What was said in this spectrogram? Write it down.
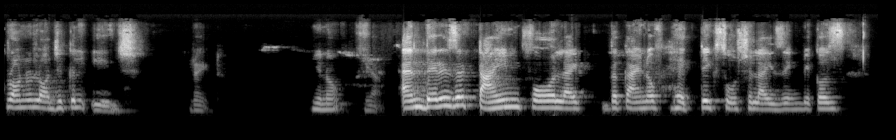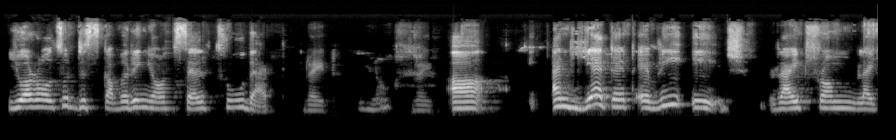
chronological age. Right. You know. Yeah. And there is a time for like the kind of hectic socializing because you are also discovering yourself through that. Right. You know. Right. Uh, and yet at every age right from like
